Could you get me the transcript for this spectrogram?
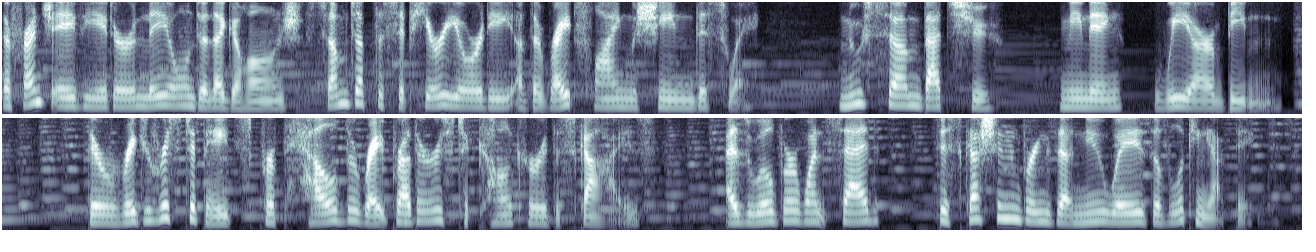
the French aviator Léon Delagrange summed up the superiority of the Wright flying machine this way Nous sommes battus, meaning we are beaten. Their rigorous debates propelled the Wright brothers to conquer the skies. As Wilbur once said, discussion brings out new ways of looking at things.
